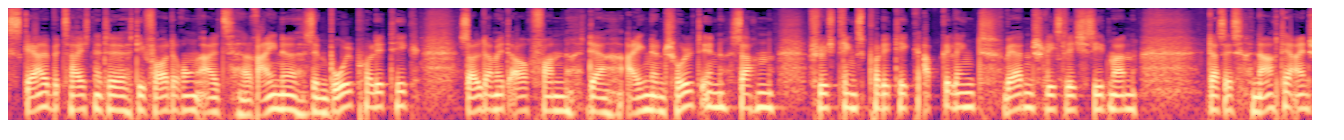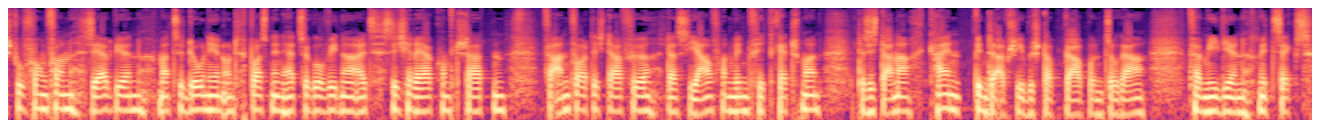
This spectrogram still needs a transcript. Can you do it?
Skerl bezeichnete die Forderung als reine Symbolpolitik, soll damit auch von der eigenen Schuld in Sachen Flüchtlingspolitik abgelenkt werden. Schließlich sieht man, dass es nach der Einstufung von Serbien, Mazedonien und Bosnien-Herzegowina als sichere Herkunftsstaaten verantwortlich dafür das Jahr von Winfried Kretschmann, dass es danach keinen Winterabschiebestopp gab und sogar Familien mit sechs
